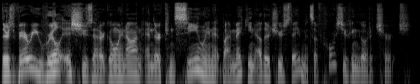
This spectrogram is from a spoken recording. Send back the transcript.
There's very real issues that are going on, and they're concealing it by making other true statements. Of course, you can go to church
